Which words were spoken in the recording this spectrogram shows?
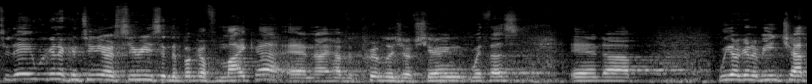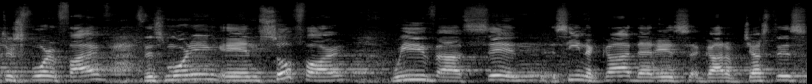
Today, we're going to continue our series in the book of Micah, and I have the privilege of sharing with us. And uh, we are going to be in chapters 4 and 5 this morning, and so far we've uh, seen, seen a God that is a God of justice.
